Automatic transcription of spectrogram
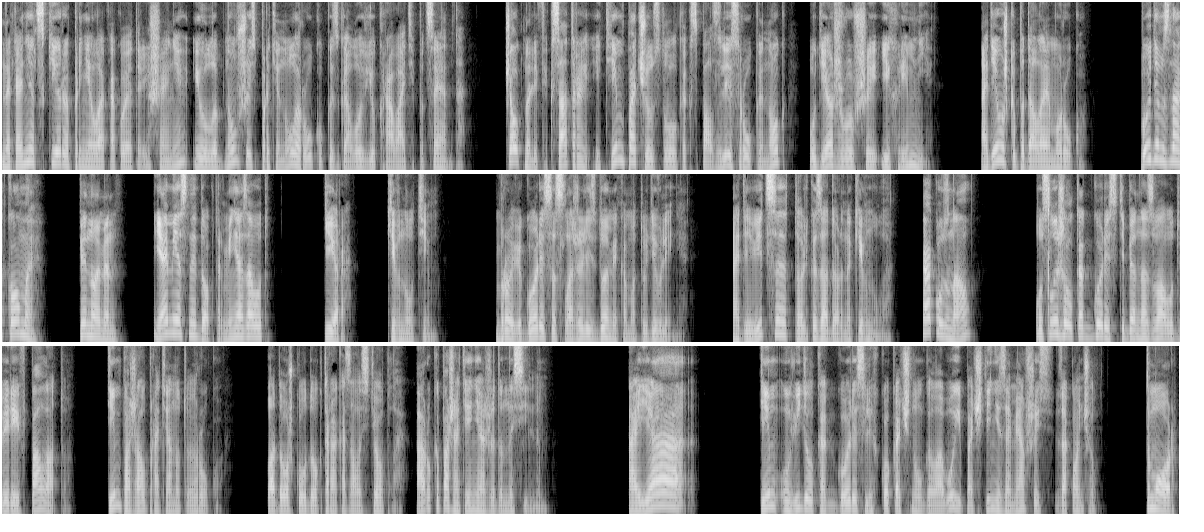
Наконец Кира приняла какое-то решение и, улыбнувшись, протянула руку к изголовью кровати пациента. Щелкнули фиксаторы, и Тим почувствовал, как сползли с рук и ног, удерживавшие их ремни. А девушка подала ему руку. «Будем знакомы. Феномен. Я местный доктор, меня зовут...» «Кира», — кивнул Тим. Брови Гориса сложились домиком от удивления. А девица только задорно кивнула. «Как узнал?» Услышал, как Горец тебя назвал у дверей в палату. Тим пожал протянутую руку. Ладошка у доктора оказалась теплая, а рукопожатие неожиданно сильным. А я... Тим увидел, как Горец легко качнул головой и, почти не замявшись, закончил. «Тмор».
